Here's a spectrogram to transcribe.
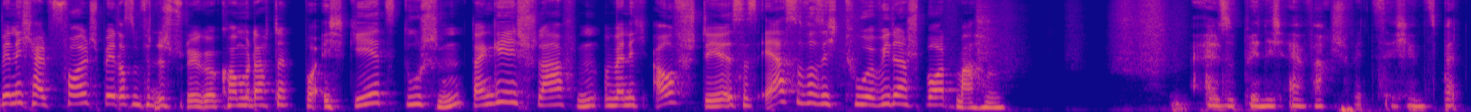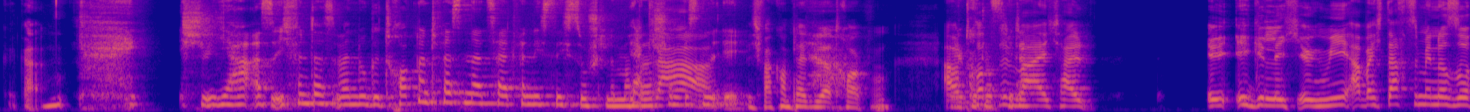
bin ich halt voll spät aus dem Fitnessstudio gekommen und dachte, boah, ich gehe jetzt duschen, dann gehe ich schlafen und wenn ich aufstehe, ist das erste, was ich tue, wieder Sport machen. Also bin ich einfach schwitzig ins Bett gegangen. Ja, also ich finde das, wenn du getrocknet wirst in der Zeit, finde ich es nicht so schlimm. Ja, Aber schon klar. e- Ich war komplett wieder trocken. Aber Ja, trotzdem war ich halt ekelig irgendwie. Aber ich dachte mir nur so,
